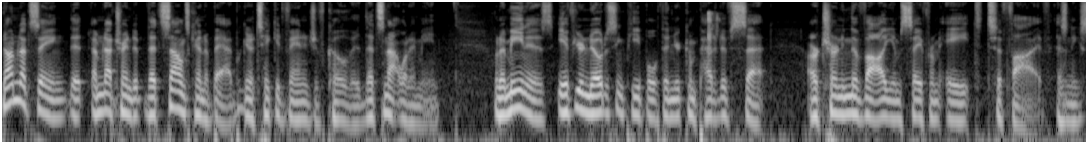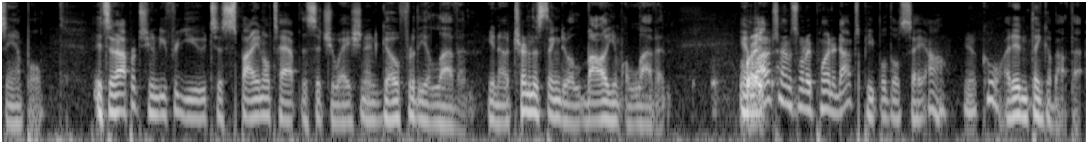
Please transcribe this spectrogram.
Now, I'm not saying that I'm not trying to, that sounds kind of bad. We're going to take advantage of COVID. That's not what I mean. What I mean is, if you're noticing people within your competitive set are turning the volume, say, from eight to five, as an example, it's an opportunity for you to spinal tap the situation and go for the 11. You know, turn this thing to a volume 11. And right. a lot of times when I point it out to people, they'll say, oh, you know, cool. I didn't think about that.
